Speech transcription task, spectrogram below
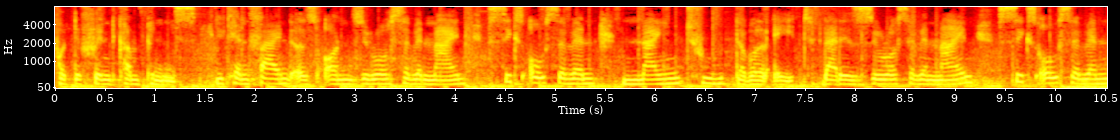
for different companies. You can find us on 079 607 9288. That is 079 607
